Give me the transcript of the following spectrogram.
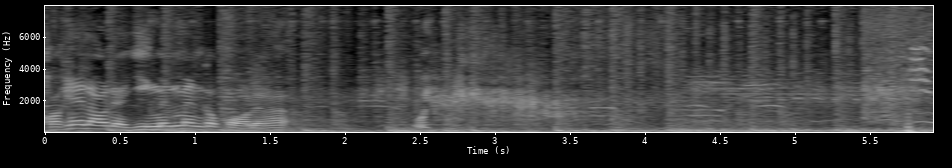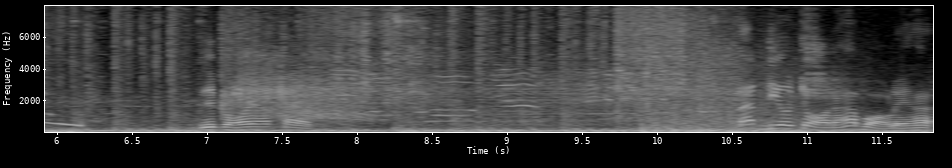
ขอแค่เราเนี่ยยิงแม่นๆก็พอเลยนะฮะอุ้ยเรียบร้อยครับแตกนัดเดียวจอดนะฮะบอกเลยฮะ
